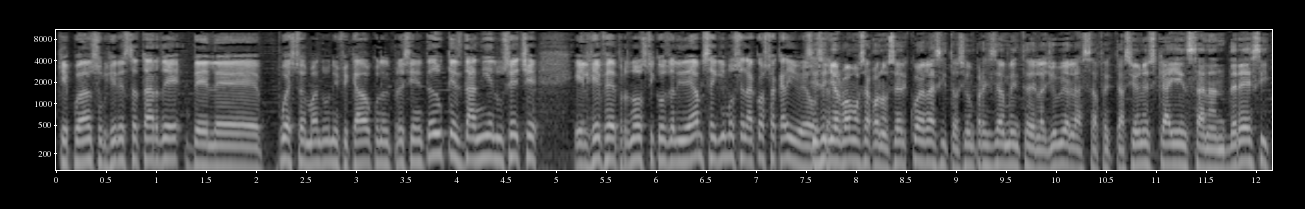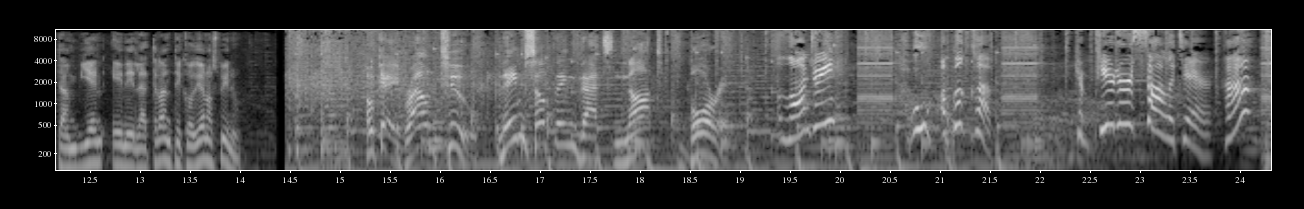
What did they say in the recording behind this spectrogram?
que puedan surgir esta tarde del eh, puesto de mando unificado con el presidente Duque. Es Daniel Useche, el jefe de pronósticos del IDEAM. Seguimos en la costa caribe. Sí, Oscar. señor, vamos a conocer cuál es la situación precisamente de la lluvia, las afectaciones que hay en San Andrés y también en el Atlántico. Diana Ospino. Okay, round two. Name something that's not boring. A laundry? Ooh, a book club. Computer solitaire, huh?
